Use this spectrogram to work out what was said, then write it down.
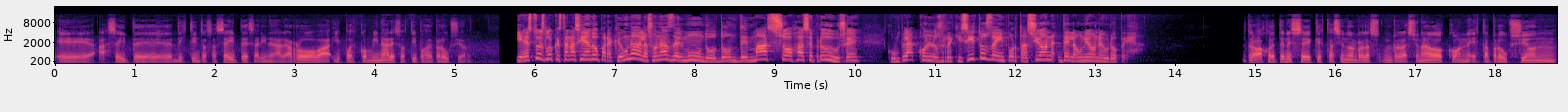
eh, aceite, distintos aceites, harina de algarroba, y puedes combinar esos tipos de producción. Y esto es lo que están haciendo para que una de las zonas del mundo donde más soja se produce cumpla con los requisitos de importación de la Unión Europea. El trabajo de TNC que está haciendo relacionado con esta producción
